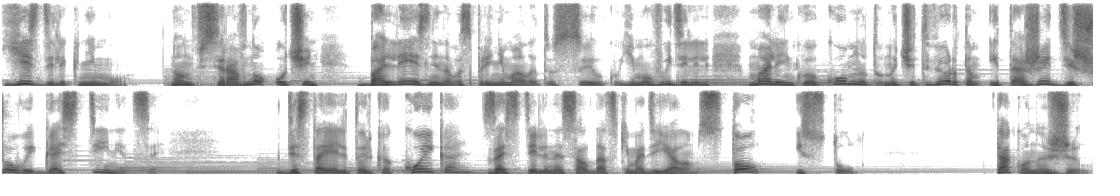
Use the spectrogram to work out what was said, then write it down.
ездили к нему, но он все равно очень болезненно воспринимал эту ссылку. Ему выделили маленькую комнату на четвертом этаже дешевой гостиницы, где стояли только койка, застеленная солдатским одеялом, стол и стул. Так он и жил.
